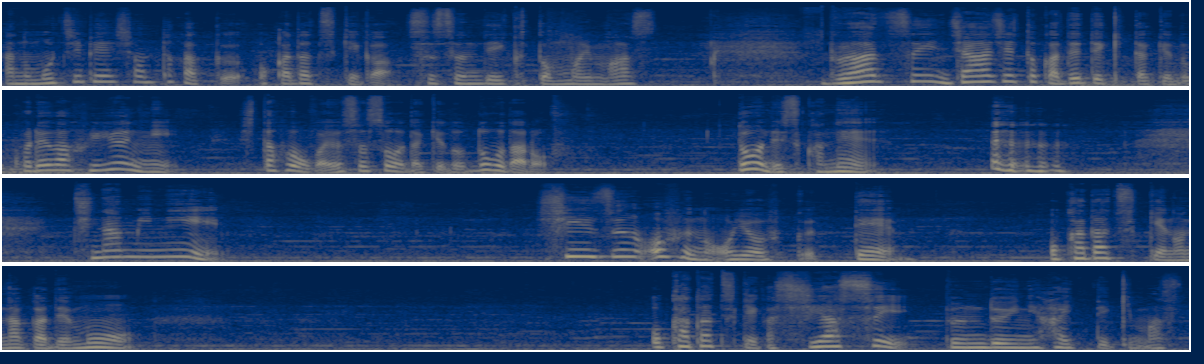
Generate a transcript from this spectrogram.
あのモチベーション高くお片付けが進んでいくと思います。分厚いジャージとか出てきたけどこれは冬にした方が良さそうだけどどうだろう？どうですかね？ちなみにシーズンオフのお洋服ってお片付けの中でもお片付けがしやすい分類に入ってきます。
